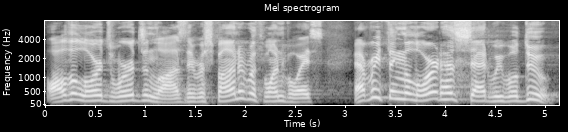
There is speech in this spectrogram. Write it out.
all the Lord's words and laws, they responded with one voice, Everything the Lord has said, we will do.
